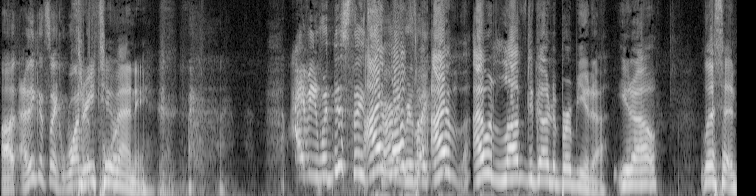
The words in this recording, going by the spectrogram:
Uh, I think it's like one Three to too many. I mean, when this thing I love. like, I I would love to go to Bermuda. You know, listen,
